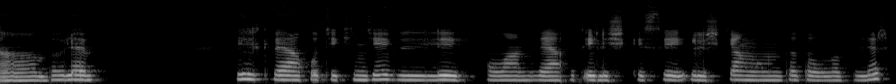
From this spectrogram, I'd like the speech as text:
e, böyle ilk veyahut ikinci evliliği olan veyahut ilişkisi ilişki anlamında da olabilir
